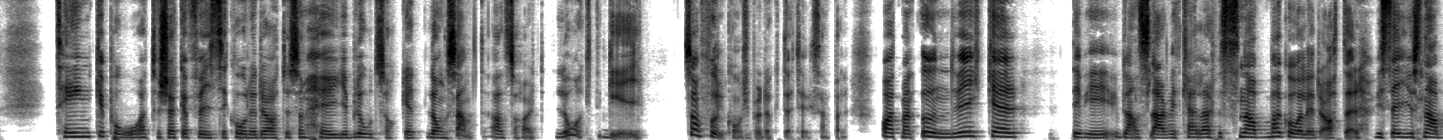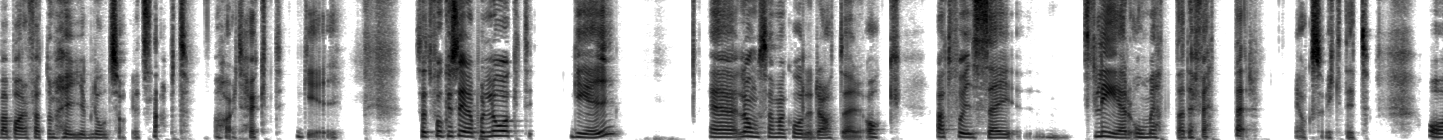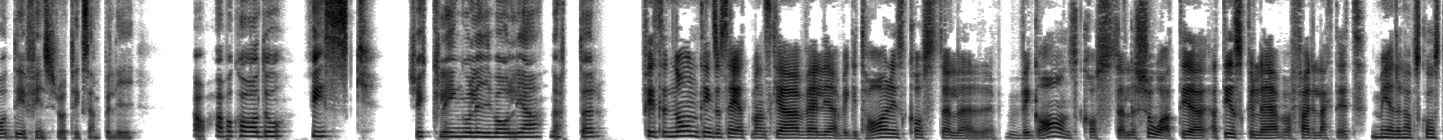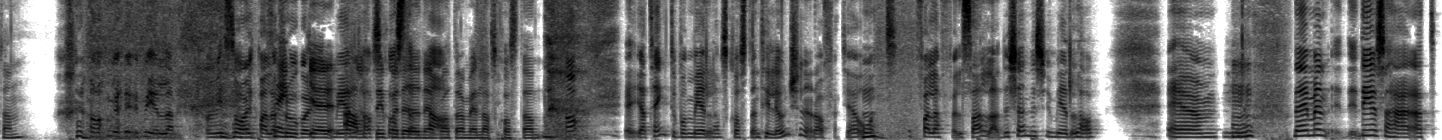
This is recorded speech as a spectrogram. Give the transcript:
tänker på att försöka få i sig kolhydrater som höjer blodsockret långsamt, alltså har ett lågt GI, som fullkornsprodukter till exempel. Och att man undviker det vi ibland slarvigt kallar för snabba kolhydrater. Vi säger ju snabba bara för att de höjer blodsockret snabbt och har ett högt GI. Så att fokusera på lågt GI, eh, långsamma kolhydrater och att få i sig fler omättade fetter är också viktigt. Och Det finns ju då till exempel i ja, avokado, fisk, kyckling, olivolja, nötter. Finns det någonting som säger att man ska välja vegetarisk kost eller vegansk kost eller så? Att det, att det skulle vara fördelaktigt? Medelhavskosten. ja, om svaret på alla Tänker frågor. Tänker alltid på dig när jag ja. pratar om medelhavskosten. Ja, jag tänkte på medelhavskosten till lunchen idag för att jag mm. åt falafelsallad. Det kändes ju medelhav. Um, mm. Nej, men det är ju så här att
